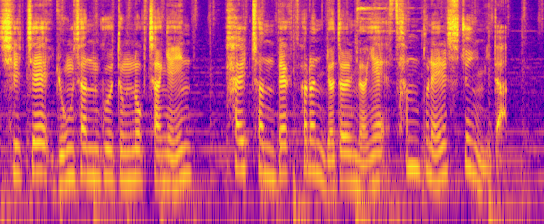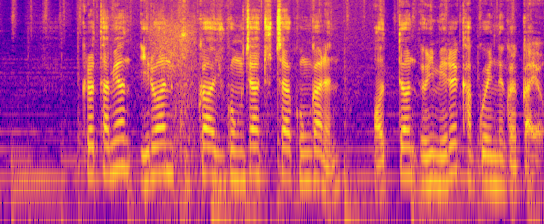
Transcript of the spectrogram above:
실제 용산구 등록 장애인 8,138명의 3분의 1 수준입니다. 그렇다면 이러한 국가유공자 주차 공간은 어떤 의미를 갖고 있는 걸까요?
